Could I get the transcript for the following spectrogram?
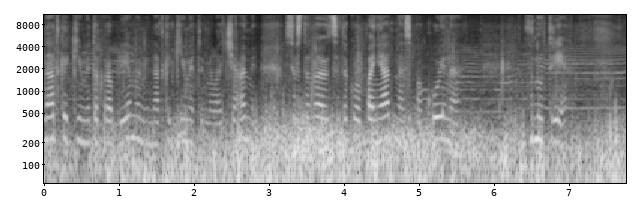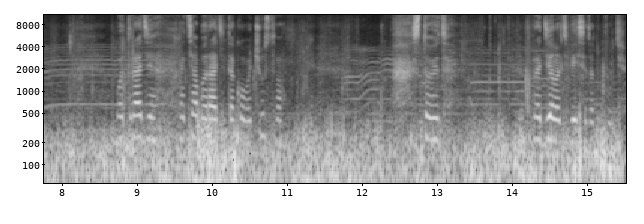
над какими-то проблемами, над какими-то мелочами. Все становится такое понятное, спокойное внутри. Вот ради, хотя бы ради такого чувства стоит проделать весь этот путь.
